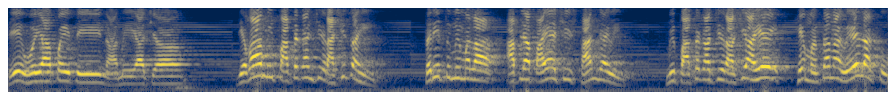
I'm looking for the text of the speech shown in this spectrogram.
ते होया पैते नामे याच्या. देवा मी पातकांची राशीच आहे. तरी तुम्ही मला आपल्या पायाची स्थान द्यावे. मी पातकाची राशी आहे हे म्हणताना वेळ लागतो.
